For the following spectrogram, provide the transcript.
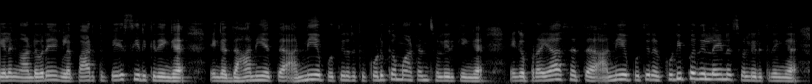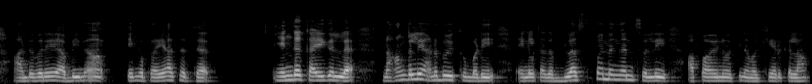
கேளுங்க ஆண்டவரே எங்களை பார்த்து பேசியிருக்கிறீங்க. எங்கள் தானியத்தை அந்நிய புத்திரருக்கு கொடுக்க மாட்டேன்னு சொல்லியிருக்கீங்க. எங்கள் பிரயாசத்தை அந்நிய புத்திரர் குடிப்பதில்லைன்னு சொல்லியிருக்கிறீங்க. ஆண்டவரே அப்படின்னா எங்கள் பிரயாசத்தை எங்கள் கைகளில் நாங்களே அனுபவிக்கும்படி எங்களுக்கு அதை ப்ளஸ் பண்ணுங்கன்னு சொல்லி அப்பாவை நோக்கி நம்ம கேட்கலாம்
